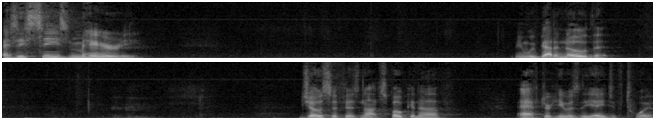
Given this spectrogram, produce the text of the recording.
As he sees Mary, I mean, we've got to know that Joseph is not spoken of after he was the age of 12.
